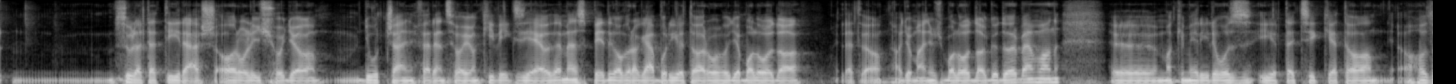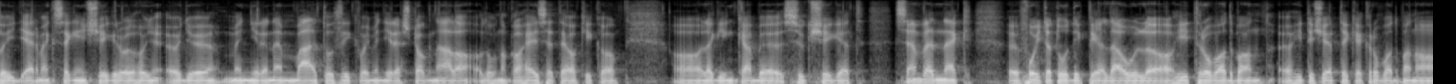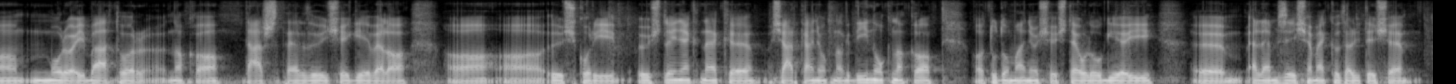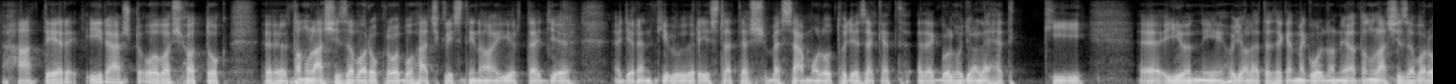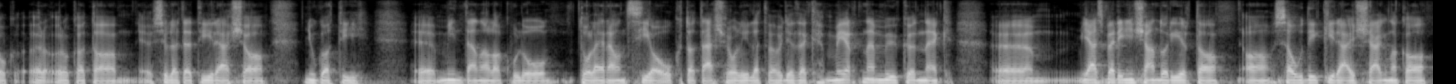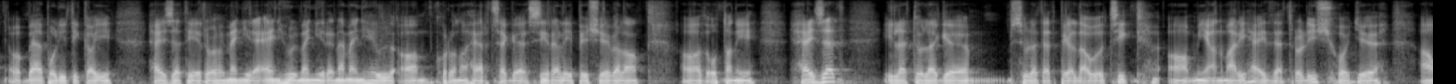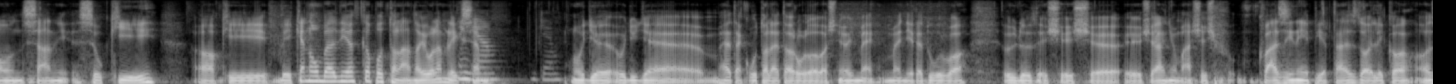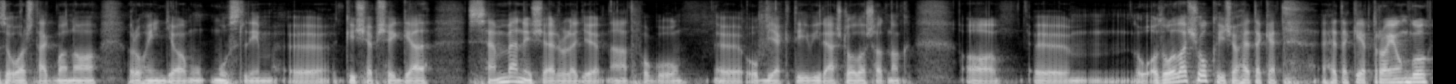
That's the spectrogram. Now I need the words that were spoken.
született írás arról is, hogy a Gyurcsány Ferenc vajon kivégzi-e az MSZP-t, Gabra Gábor írt arról, hogy a baloldal illetve a hagyományos baloldal gödörben van. Makiméri Rose írt egy cikket a, a hazai gyermekszegénységről, hogy, hogy mennyire nem változik, vagy mennyire stagnál azoknak a helyzete, akik a, a leginkább szükséget szenvednek. Folytatódik például a hit rovatban, a hit és értékek rovatban a Morai Bátornak a társszerzőiségével a, a, a őskori őslényeknek, sárkányoknak, dínoknak a, a tudományos és teológiai elemzése, megközelítése háttérírást olvashattok. Tanulási zavarokról Bohács Krisztina írt egy, egy rendkívül részletes beszámolót, hogy ezeket, ezekből hogyan lehet ki jönni, hogyan lehet ezeket megoldani, a tanulási zavarokat, a született írás a nyugati mintán alakuló tolerancia oktatásról, illetve hogy ezek miért nem működnek. Jászberényi Sándor írta a szaudi királyságnak a, a belpolitikai helyzetéről, hogy mennyire enyhül, mennyire nem enyhül a koronaherceg színrelépésével a, az ottani helyzet illetőleg született például cikk a Myanmari helyzetről is, hogy Aung San Suu Kyi, aki béke Nobel-díjat kapott, talán, ha jól emlékszem. Igen. Igen. Hogy, hogy ugye hetek óta lehet arról olvasni, hogy meg, mennyire durva üldözés és, és elnyomás és kvázi népírtás zajlik az országban a rohingya muszlim kisebbséggel szemben, és erről egy átfogó objektív írást olvashatnak a, az olvasók és a heteket, hetekért rajongók,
